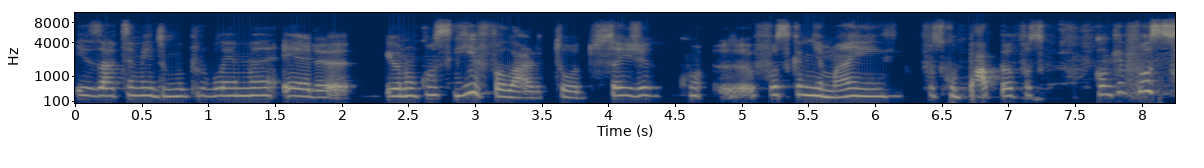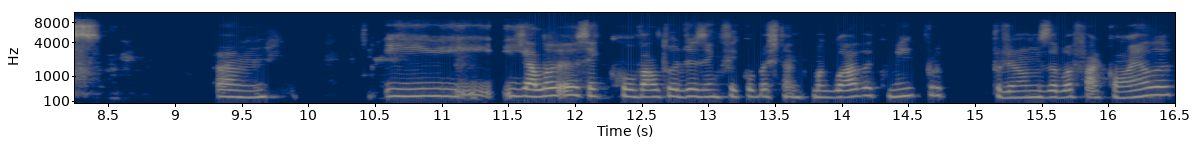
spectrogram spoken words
Exatamente, o meu problema era eu não conseguia falar todo, seja com, fosse com a minha mãe, fosse com o Papa, fosse com quem fosse. Um, e, e ela, eu sei que houve alturas em que ficou bastante magoada comigo por, por eu não desabafar com ela.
